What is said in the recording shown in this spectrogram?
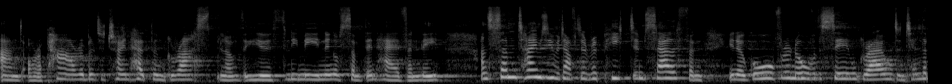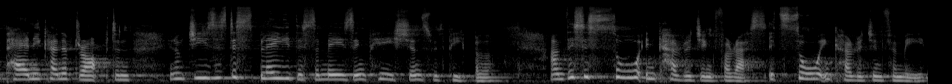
and or a parable to try and help them grasp you know the earthly meaning of something heavenly and sometimes he would have to repeat himself and you know go over and over the same ground until the penny kind of dropped and you know Jesus displayed this amazing patience with people And this is so encouraging for us. It's so encouraging for me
